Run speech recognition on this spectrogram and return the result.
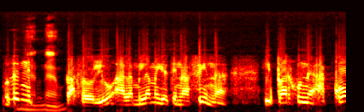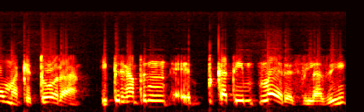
που δεν είναι ναι, ναι. καθόλου, αλλά μιλάμε για την Αθήνα. Υπάρχουν ακόμα και τώρα, υπήρχαν πριν ε, κάτι μέρες δηλαδή,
